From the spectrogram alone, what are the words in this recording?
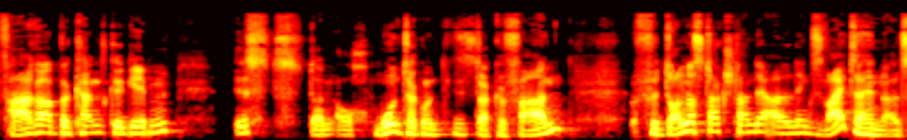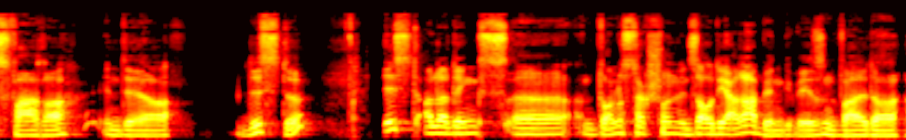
Fahrer bekannt gegeben, ist dann auch Montag und Dienstag gefahren. Für Donnerstag stand er allerdings weiterhin als Fahrer in der Liste, ist allerdings äh, am Donnerstag schon in Saudi-Arabien gewesen, weil da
